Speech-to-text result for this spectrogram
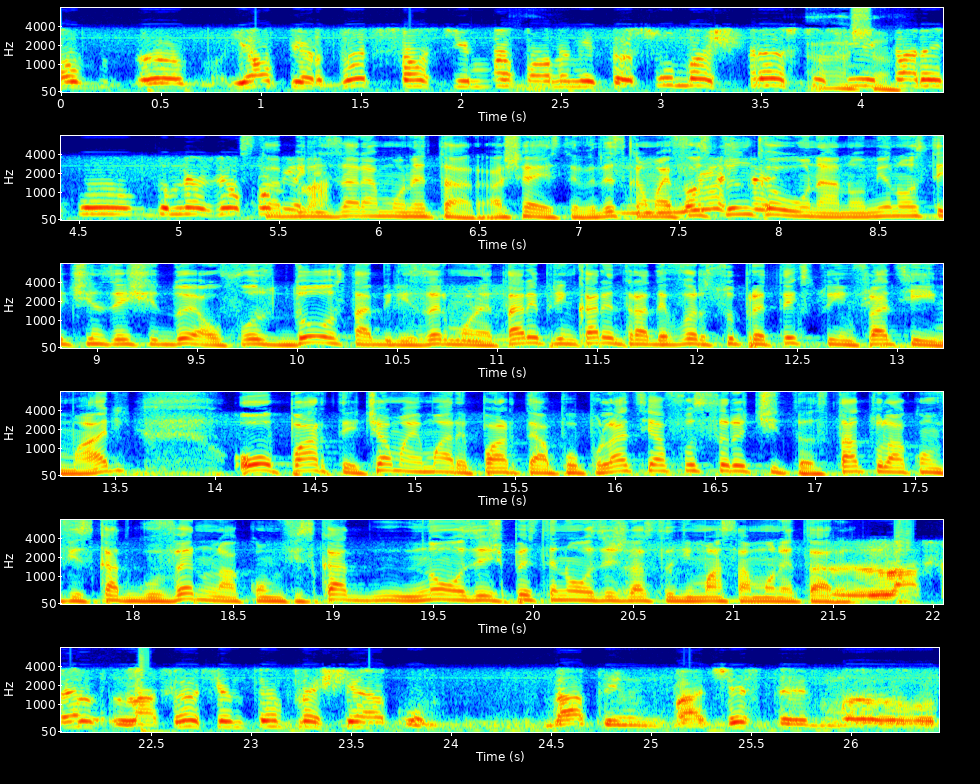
au, uh, i-au pierdut, s-au schimbat o anumită sumă și restul Așa. fiecare cu Dumnezeu cu mila. Stabilizarea monetară, așa este. Vedeți că a mai Nu fost este- încă una în 1952. Au fost două stabilizări monetare prin care, într-adevăr, sub pretextul inflației mari, o parte, cea mai mare parte a populației a fost sărăcită. Statul a confiscat, guvernul a confiscat 90, peste 90% din masa monetară. La fel, la fel se întâmplă și acum. Da, prin aceste, uh,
